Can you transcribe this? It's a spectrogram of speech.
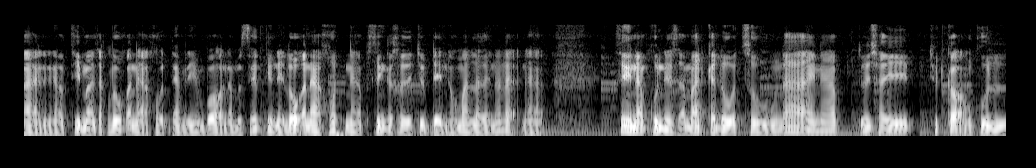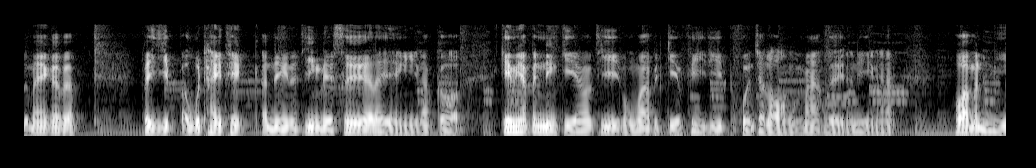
มายเลยนะครับที่มาจากโลกอนาคตนะครับที่ผมบอกนะมันเซตอยู่ในโลกอนาคตนะครับซึ่งก็คือจุดเด่นของมันเลยนั่นแหละนะฮะซึ่งนะคุณเนี่ยสามารถกระโดดสูงได้นะครับโดยใช้ชุดเกราะของคุณหรือไม่ก็แบบไปหยิบอาวุธไฮเทคอันหนึงนะยิงเลเซอร์อะไรอย่างนี้นะครับก็เกมนี้เป็นหนึ่งเกมครับที่ผมว่าเป็นเกมฟรีที่ควรจะลองมากๆเลยนั่นเองนะฮะเพราะว่ามันมี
